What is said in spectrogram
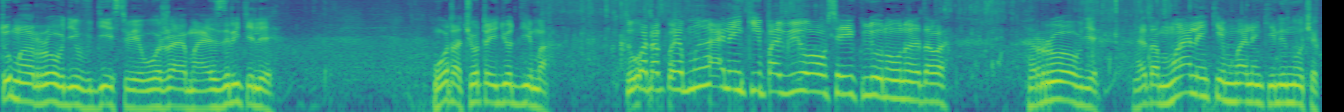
Тумаровди в действии, уважаемые зрители. Вот а что-то идет Дима. Кто такой маленький повелся и клюнул на этого Ровди? Это маленький-маленький леночек.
